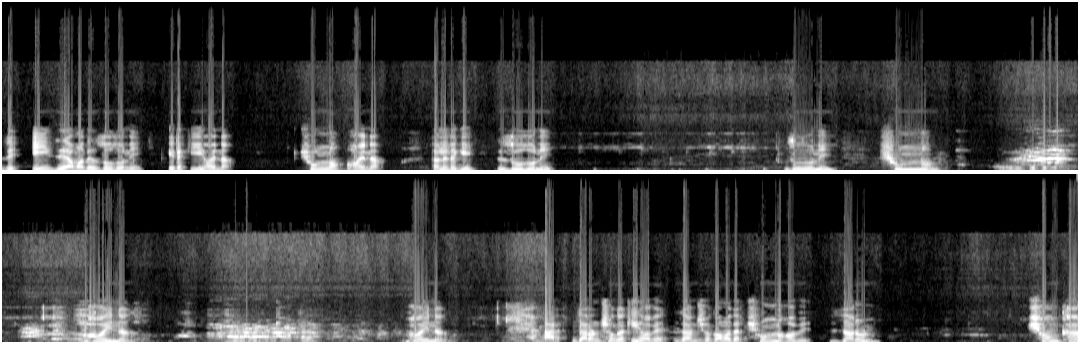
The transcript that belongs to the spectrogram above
যে এই যে আমাদের যোজনী, এটা কি হয় না? শূন্য হয় না। তাহলে এটা কি? যোজনী যোজনী শূন্য হয় না। হয় না। আর জারণ সংখ্যা কি হবে? জারণ সংখ্যা আমাদের শূন্য হবে। জারণ সংখ্যা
